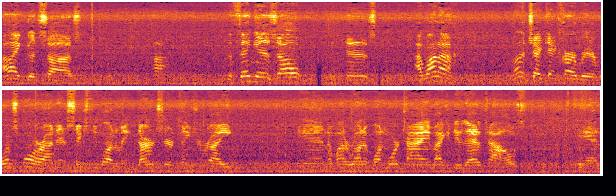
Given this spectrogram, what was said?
I like good saws. Uh, the thing is, though, is I wanna wanna check that carburetor once more on that 61 to make darn sure things are right. And I want to run it one more time. I can do that at the house. And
